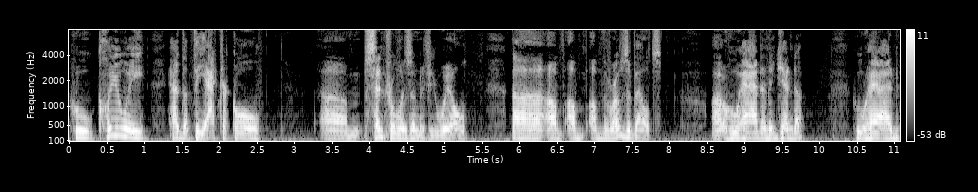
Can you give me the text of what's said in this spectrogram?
who clearly had the theatrical um, centralism, if you will, uh, of, of, of the Roosevelts, uh, who had an agenda, who had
